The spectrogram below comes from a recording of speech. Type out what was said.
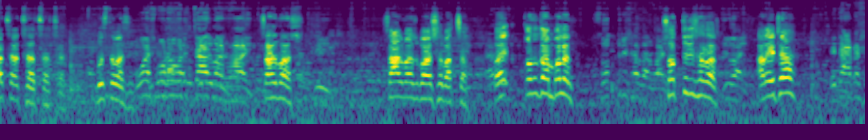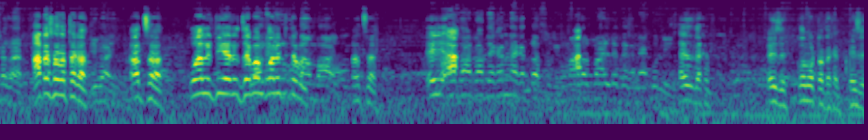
আচ্ছা আচ্ছা আচ্ছা আচ্ছা। বুঝতে পারছি। বয়স মোটামুটি চার মাস ভাই। চার মাস? চার মাস বয়সের বাচ্চা। ভাই কত দাম বলেন? ছত্রিশ হাজার আর এটা? আঠাশ হাজার। টাকা? আচ্ছা কোয়ালিটি এর যেমন কোয়ালিটি তেমন। আচ্ছা এই দেখেন না দেখেন এই যে দেখেন এই যে কোমরটা দেখেন এই যে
